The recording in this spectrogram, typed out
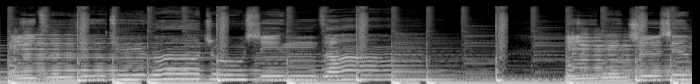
一字一句扼住心脏，一念之间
